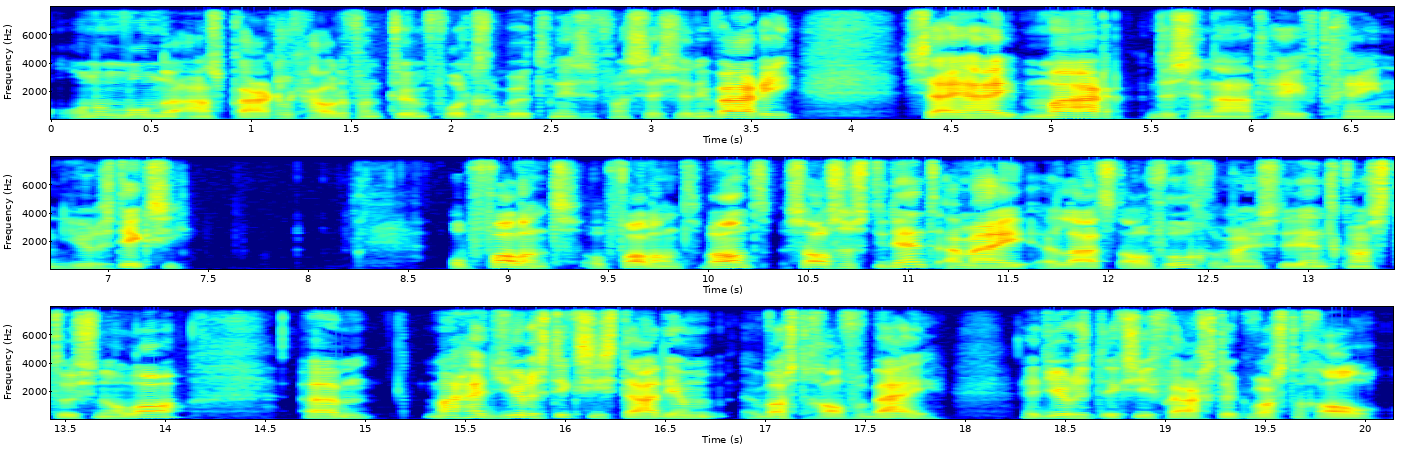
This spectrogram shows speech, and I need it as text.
onomwonden aansprakelijk houden van Trump voor de gebeurtenissen van 6 januari, zei hij: Maar de Senaat heeft geen jurisdictie opvallend, opvallend. Want zoals een student aan mij eh, laatst al vroeg, mijn student Constitutional Law, um, maar het jurisdictiestadium was toch al voorbij. Het jurisdictievraagstuk was toch al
